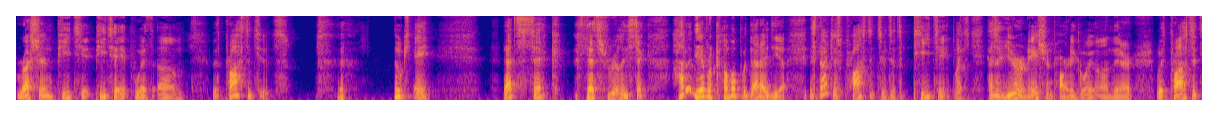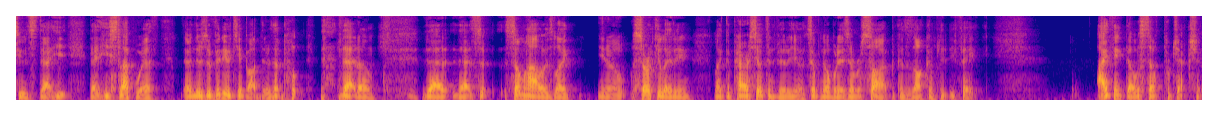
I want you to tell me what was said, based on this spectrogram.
Russian P tape with um with prostitutes. okay, that's sick. That's really sick. How did they ever come up with that idea? It's not just prostitutes; it's a P tape. Like has a urination party going on there with prostitutes that he that he slept with, and there's a videotape out there that that um that that somehow is like you know circulating like the Paris Hilton video, except nobody has ever saw it because it's all completely fake. I think that was self projection.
